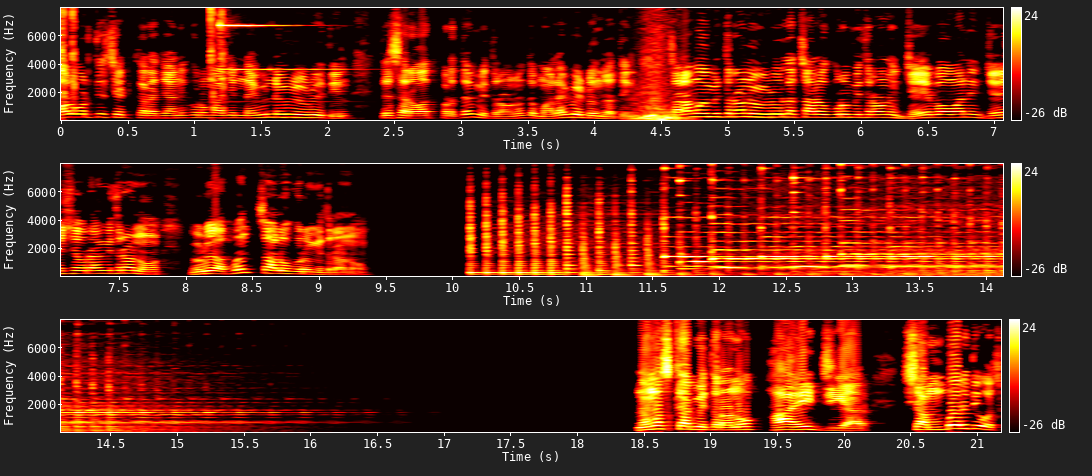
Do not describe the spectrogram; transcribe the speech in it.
ऑलवरती सेट करा. जेणेकरून माझे नवीन नवीन व्हिडिओ येतील ते सर्वात प्रथम मित्रांनो तुम्हाला भेटून जातील. चला मग मित्रांनो व्हिडिओला चालू करू मित्रांनो. जय भवानी जय शिवराय मित्रांनो. व्हिडिओ आपण चालू करू मित्रांनो. नमस्कार मित्रांनो हा आहे जी आर. शंभर दिवस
